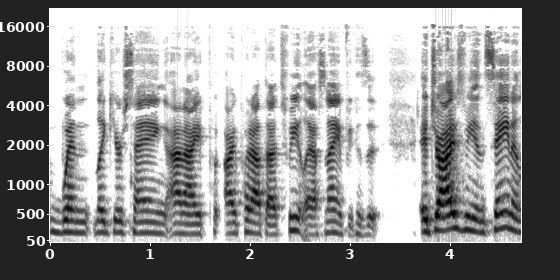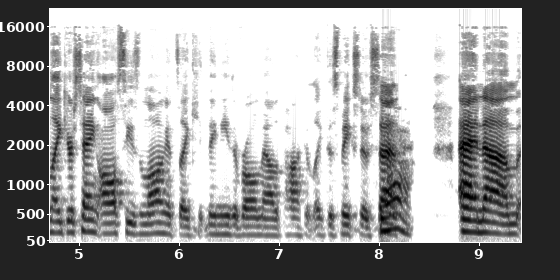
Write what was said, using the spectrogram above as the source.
when like you're saying, and I put I put out that tweet last night because it it drives me insane. And like you're saying, all season long, it's like they need to roll them out of the pocket. Like this makes no sense. Yeah. And um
